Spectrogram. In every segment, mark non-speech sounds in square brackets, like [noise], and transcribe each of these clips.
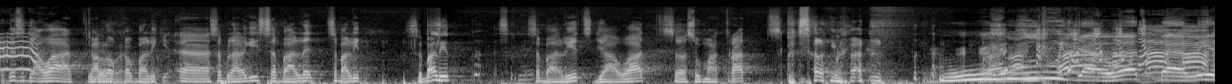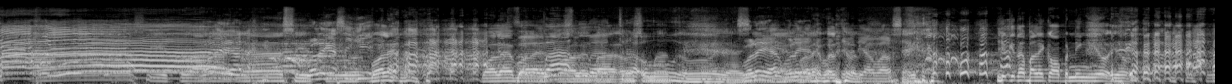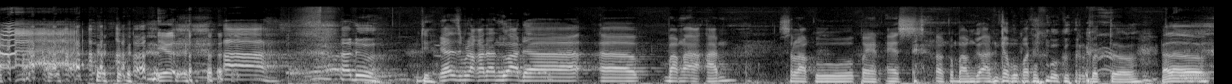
Itu sejawat. Kalau kebalik eh, sebelah lagi sebalit, sebalit, Sebalit. sebalit, sejawat, sesumatrat, kesalingan. Uh, Jawat Balit. Situ arahnya, situ. Boleh nggak sih, Gi? Boleh. Boleh, boleh, boleh. Sumatera, Oh, Sumatera. oh, Oh, iya. ya, boleh ya, ya. boleh, ya. boleh, Di boleh. awal. Yuk kita balik ke opening yuk, yuk. Ya. ah, aduh. Ya di sebelah kanan gua ada eh, Bang Aan selaku PNS eh, kebanggaan Kabupaten Bogor. Betul. Halo.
